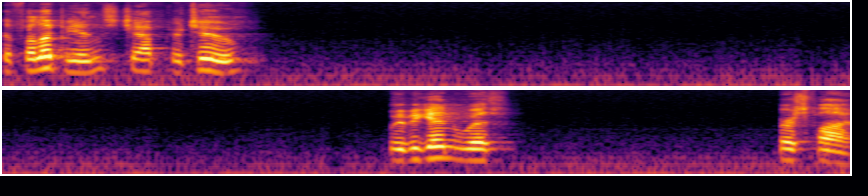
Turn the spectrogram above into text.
the Philippians chapter 2. We begin with verse 5.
